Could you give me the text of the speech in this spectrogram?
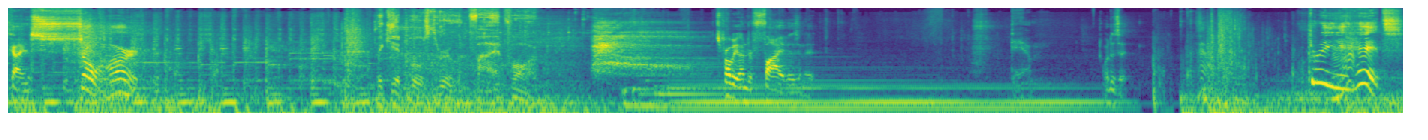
Last guy is so hard. The kid pulls through in fine form. It's probably under five, isn't it? Damn. What is it? Three hits!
